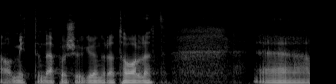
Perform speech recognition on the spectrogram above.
ja, mitten där på 2000-talet. Eh,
